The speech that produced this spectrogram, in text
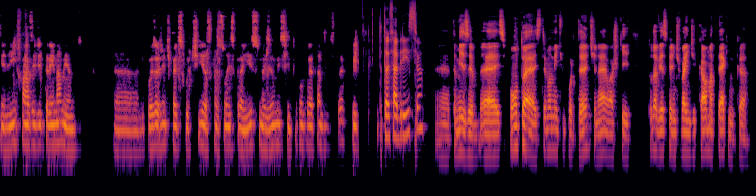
e nem fase de treinamento. Uh, depois a gente vai discutir as razões para isso, mas eu me sinto completamente tranquilo. Doutor Fabrício? É, Tamisa, é, esse ponto é extremamente importante, né? Eu acho que toda vez que a gente vai indicar uma técnica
